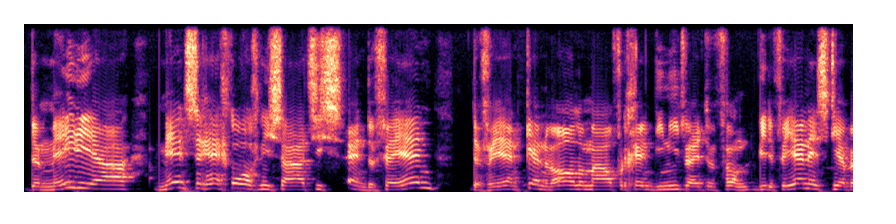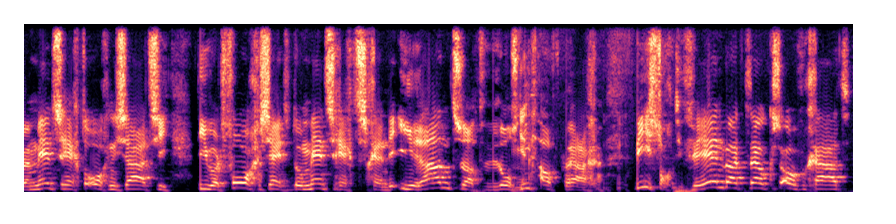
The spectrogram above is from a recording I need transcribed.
de media, mensenrechtenorganisaties en de VN. De VN kennen we allemaal. Voor degenen die niet weten van wie de VN is. Die hebben een mensenrechtenorganisatie. Die wordt voorgezeten door mensenrechtenschender Iran. Zodat we ons niet afvragen. Wie is toch die VN waar het telkens over gaat.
